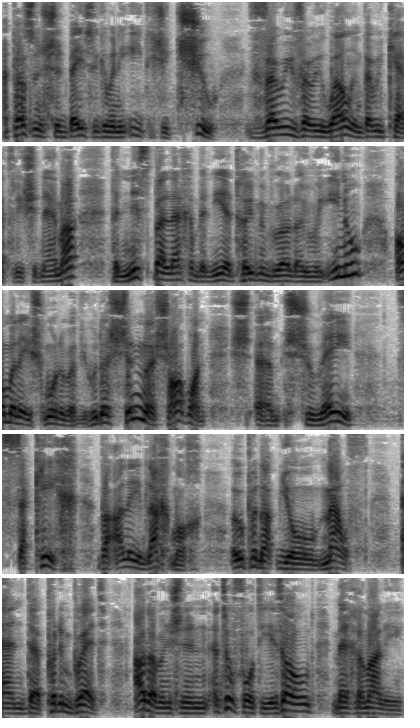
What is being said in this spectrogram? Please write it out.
a person should basically, when he eats, he should chew very, very well and very carefully. Shenema, the nisba lechem v'niyah toivim v'rolo re'inu, omelei shmur Rav Yehuda, shin a sharp one, um, shurei sakech v'alei lachmoch, open up your mouth and uh, put in bread, until 40 years old, mechamali.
